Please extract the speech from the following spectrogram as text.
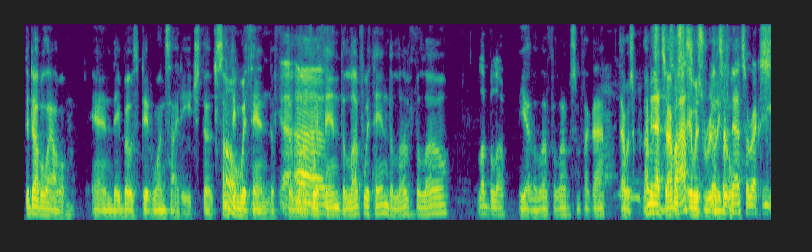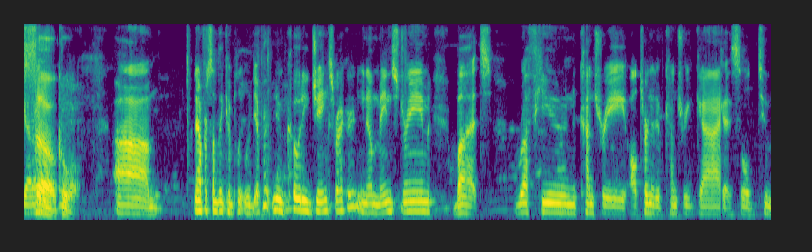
the double album? And they both did one side each. The something Oh, within, the, yeah, the love uh, within, the love within, the love below. Love below. Yeah, the love below, something like that. That was. That I mean, was, that's that was. It was really that's a, cool. That's a record you got. so cool. Um, now for something completely different, new Cody Jinks record. You know, mainstream but rough-hewn country, alternative country guy. Guy sold two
